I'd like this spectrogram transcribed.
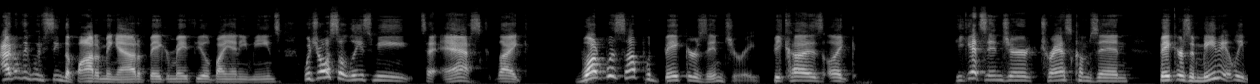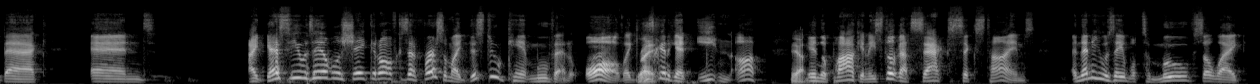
I don't think we've seen the bottoming out of Baker Mayfield by any means, which also leads me to ask like what was up with Baker's injury? Because like he gets injured, Trask comes in, Baker's immediately back and I guess he was able to shake it off because at first I'm like, this dude can't move at all. Like he's gonna get eaten up Yeah. in the pocket. And he still got sacked six times. And then he was able to move. So like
